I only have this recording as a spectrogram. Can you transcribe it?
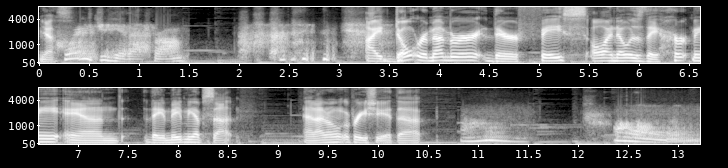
Yes. Where did you hear that from? I don't remember their face. All I know is they hurt me and they made me upset. And I don't appreciate that. Oh. Oh.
